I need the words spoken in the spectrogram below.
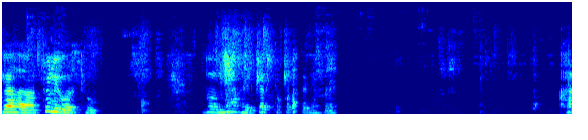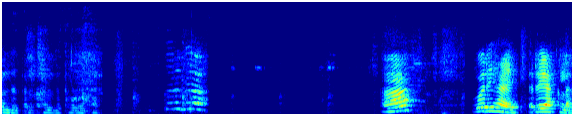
गॅ- चुलीवर ठेवू. दोन भाकरी करते पटकन इकडे. खाल्लं तर खाल्लं थोडंफार. आ? वरी हाय रॅकला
